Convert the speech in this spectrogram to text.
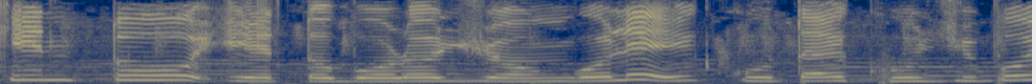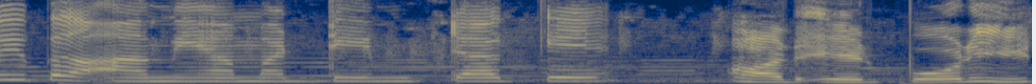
কিন্তু এত বড় জঙ্গলে কোথায় খুঁজবই বা আমি আমার ডিমটাকে? আর এরপরই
